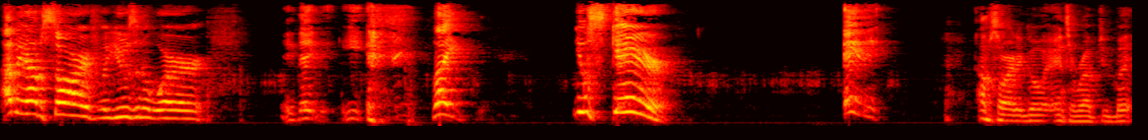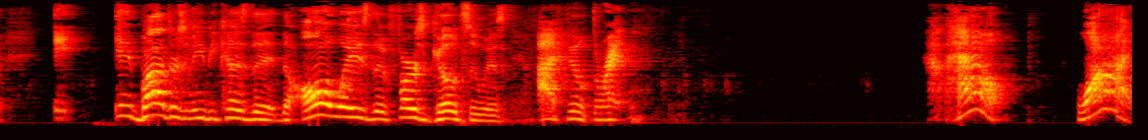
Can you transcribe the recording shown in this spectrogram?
I mean, I'm sorry for using the word. They, like you scared. It, I'm sorry to go interrupt you, but it it bothers me because the the always the first go to is I feel threatened. How? Why?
